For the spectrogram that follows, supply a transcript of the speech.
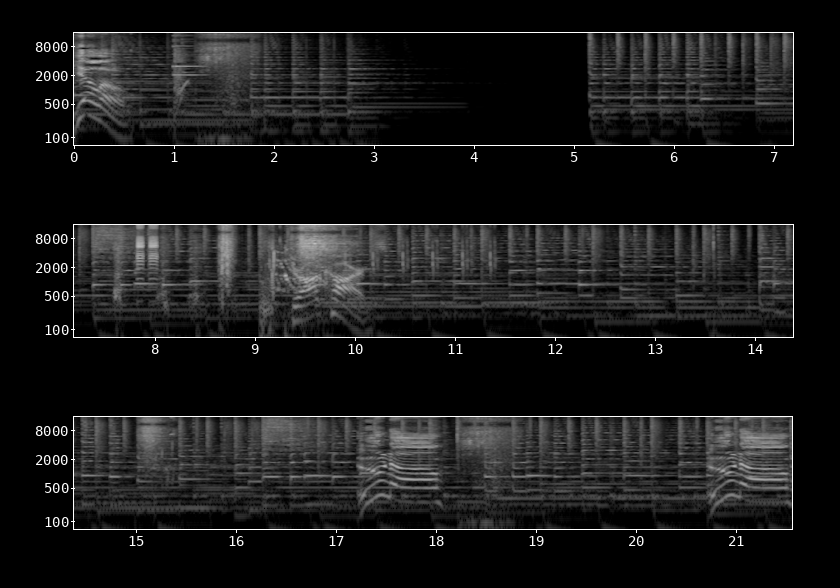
Yellow. Draw cards. Uno. Uno.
